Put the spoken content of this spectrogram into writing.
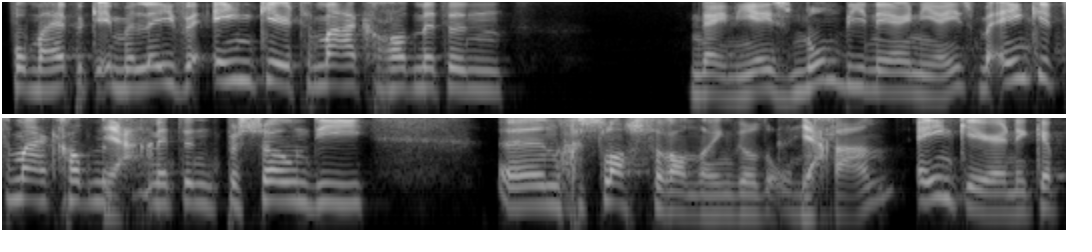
volgens mij heb ik in mijn leven één keer te maken gehad met een, nee, niet eens non-binair, niet eens, maar één keer te maken gehad met, Ja. met een persoon die een geslachtsverandering wilde ondergaan. Eén keer. En ik heb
